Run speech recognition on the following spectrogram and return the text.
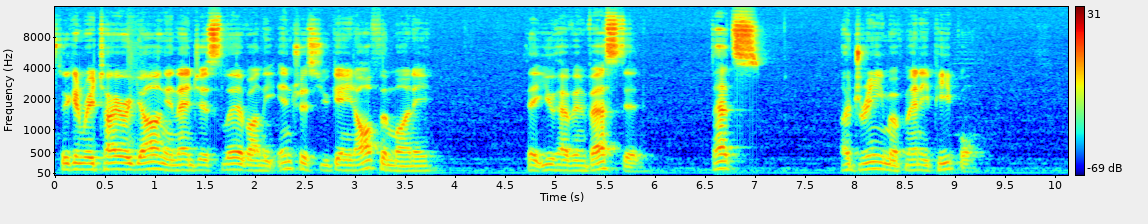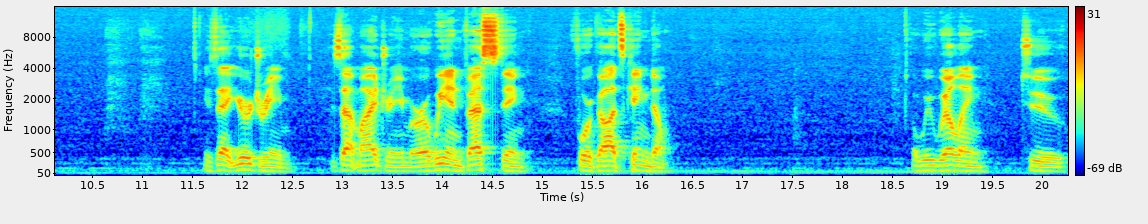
So you can retire young and then just live on the interest you gain off the money that you have invested. That's a dream of many people. Is that your dream? Is that my dream? Or are we investing for God's kingdom? Are we willing to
